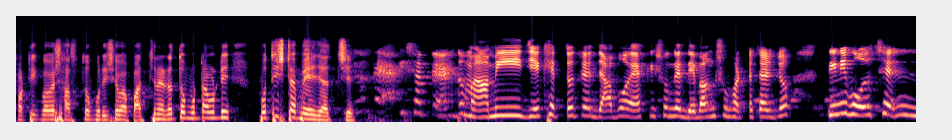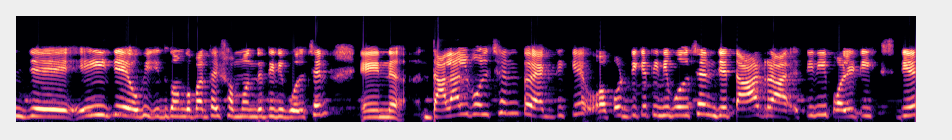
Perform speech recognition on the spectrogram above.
সঠিকভাবে স্বাস্থ্য পরিষেবা পাচ্ছে না, এটা তো মোটামুটি প্রতিষ্ঠা পেয়ে যাচ্ছে। একই সাথে, একদম। আমি যে ক্ষেত্রতে যাব, একই সঙ্গে দেবাংশু ভট্টাচার্য, তিনি বলছেন যে, এই যে অভিজিৎ গঙ্গোপাধ্যায় সম্বন্ধে তিনি বলছেন দালাল বলছেন তো একদিকে, অপরদিকে তিনি বলছেন যে তার তিনি পলিটিক্স দিয়ে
